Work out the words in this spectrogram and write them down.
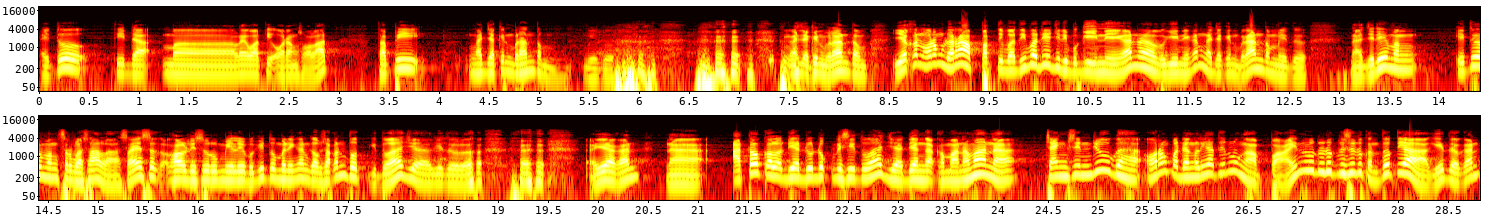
itu tidak melewati orang sholat, tapi ngajakin berantem gitu. ngajakin berantem. Ya kan orang udah rapat tiba-tiba dia jadi begini kan, nah, begini kan ngajakin berantem itu. Nah jadi emang itu emang serba salah. Saya kalau disuruh milih begitu mendingan gak usah kentut gitu aja gitu loh. Iya kan? Nah atau kalau dia duduk di situ aja dia nggak ke mana-mana cengsin juga orang pada ngeliatin lu ngapain lu duduk di situ kentut ya gitu kan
